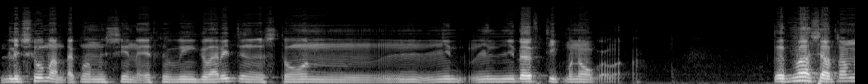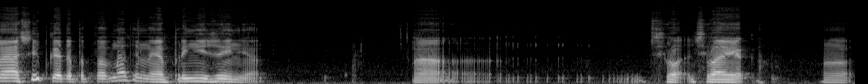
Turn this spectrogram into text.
Для чего вам такой мужчина, если вы говорите, что он не, не, достиг многого? То есть ваша основная ошибка это подсознательное принижение а, человека. Вот.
